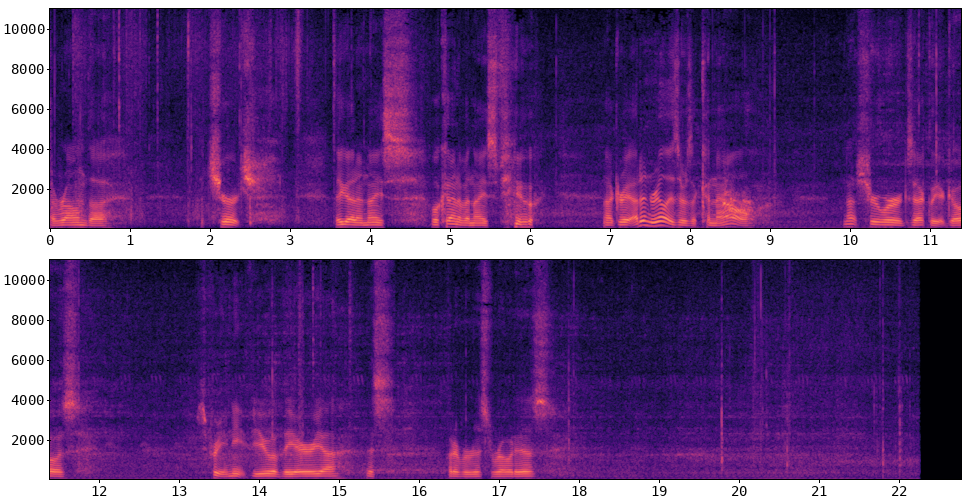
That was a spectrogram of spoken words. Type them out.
around the, the church. They got a nice, well kind of a nice view. Not great. I didn't realize there's a canal. Not sure where exactly it goes. It's a pretty neat view of the area. This whatever this road is.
